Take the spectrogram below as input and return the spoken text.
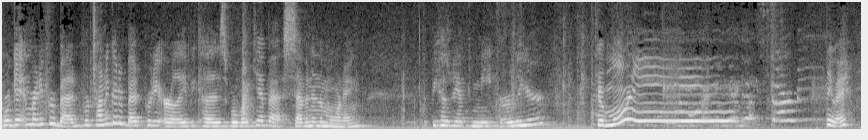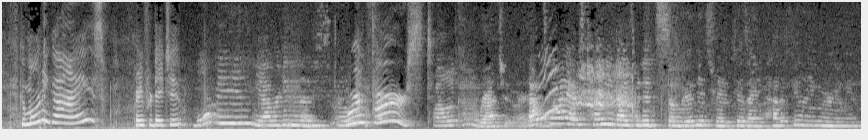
we're getting ready for bed. We're trying to go to bed pretty early because we're waking up at 7 in the morning because we have to meet earlier. Good morning! Anyway, good morning, guys. Ready for day two? Mormon. Yeah, we're getting this. Oh. We're in first. Well, it kind of ratchet, right? That's why I was telling you guys we did so good yesterday because I had a feeling we were gonna be in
